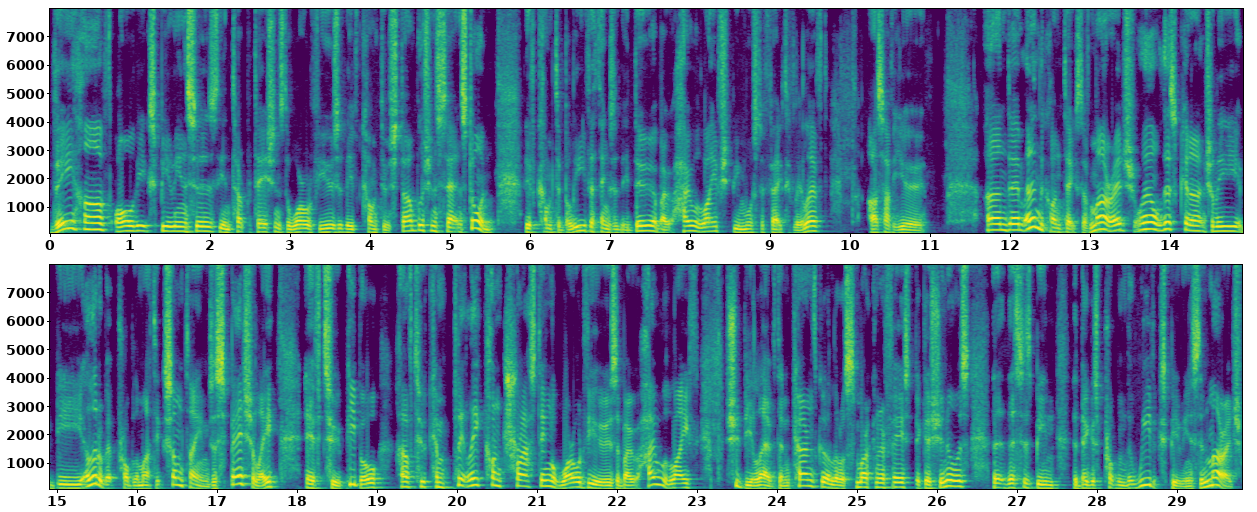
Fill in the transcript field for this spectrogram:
They have all the experiences, the interpretations, the worldviews that they've come to establish and set in stone. They've come to believe the things that they do about how life should be most effectively lived, as have you. And, um, and in the context of marriage, well, this can actually be a little bit problematic sometimes, especially if two people have two completely contrasting worldviews about how life should be lived. And Karen's got a little smirk on her face because she knows that this has been the biggest problem that we've experienced in marriage.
